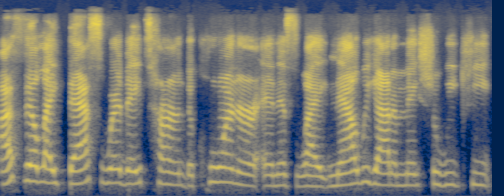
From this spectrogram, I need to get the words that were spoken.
I feel like that's where they turned the corner, and it's like now we got to make sure we keep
